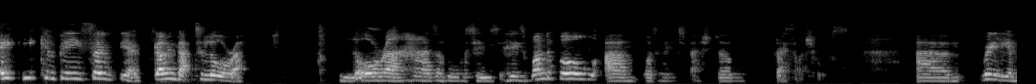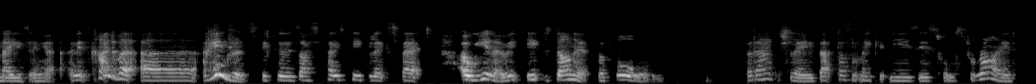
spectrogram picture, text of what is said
It, it can be so, you know, going back to Laura. Laura has a horse who's who's wonderful, um, was an international dressage horse. Um, really amazing, and it's kind of a, a, hindrance because I suppose people expect, oh, you know, it, it's done it before, but actually that doesn't make it the easiest horse to ride.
